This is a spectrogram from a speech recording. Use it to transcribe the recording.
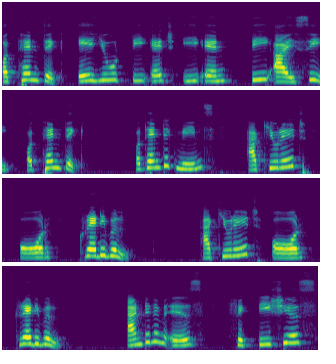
Authentic. A U T H E N T I C. Authentic. Authentic means accurate or credible. Accurate or credible. Antonym is fictitious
